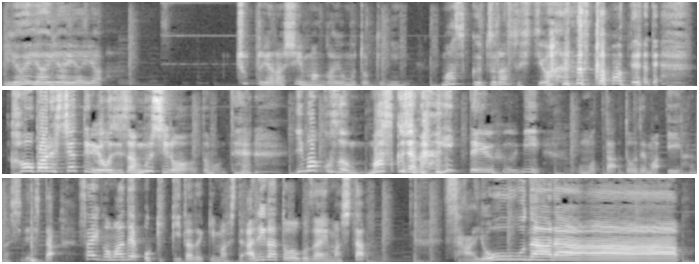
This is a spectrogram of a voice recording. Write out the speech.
いやいやいやいやいや、ちょっとやらしい漫画読むときに、マスクずらす必要あるとか思って。だって、顔バレしちゃってるよ、おじさん。むしろ、と思って。今こそマスクじゃないっていう風に思った、どうでもいい話でした。最後までお聴きいただきましてありがとうございました。さようなら。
